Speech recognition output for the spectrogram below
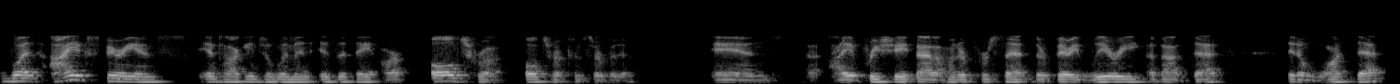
what I experience in talking to women is that they are ultra, ultra conservative. And I appreciate that 100%. They're very leery about debt. They don't want debt,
